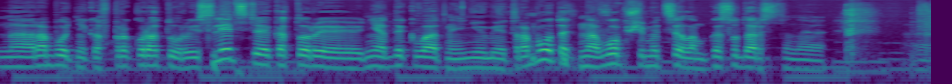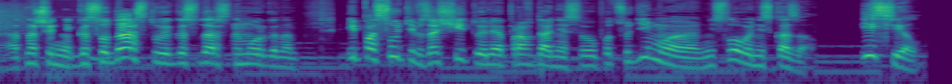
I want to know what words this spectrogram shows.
на работников прокуратуры и следствия, которые неадекватны и не умеют работать, на в общем и целом государственное э, отношение к государству и государственным органам. И, по сути, в защиту или оправдание своего подсудимого ни слова не сказал. И сел.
